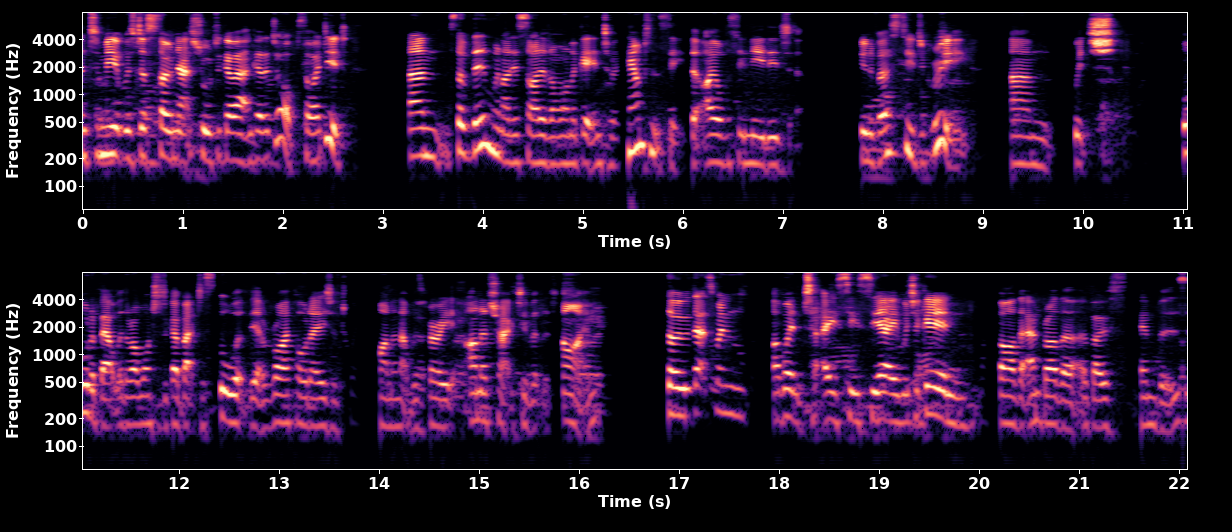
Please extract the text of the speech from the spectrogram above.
And to me, it was just so natural to go out and get a job. So I did. Um, so then when I decided I want to get into accountancy, that I obviously needed a university degree, um, which I thought about whether I wanted to go back to school at the ripe old age of 21, and that was very unattractive at the time. So that's when I went to ACCA, which again, my father and brother are both members.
